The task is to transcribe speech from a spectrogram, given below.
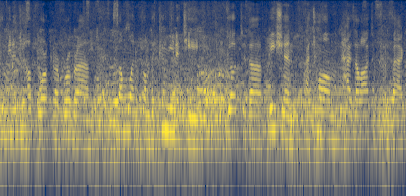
community health worker program, someone from the community go to the patient at home has a lot of impact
